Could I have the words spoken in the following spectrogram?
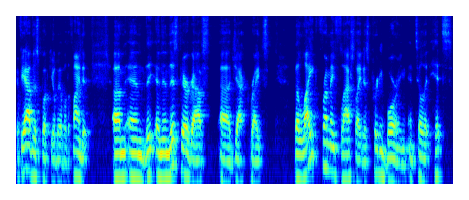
If you have this book, you'll be able to find it. Um, and the and in this paragraph, uh, Jack writes, the light from a flashlight is pretty boring until it hits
